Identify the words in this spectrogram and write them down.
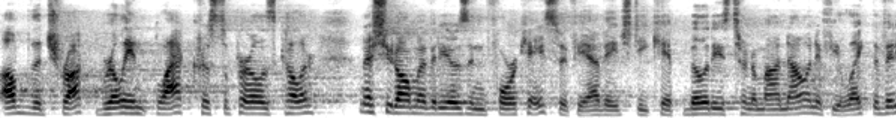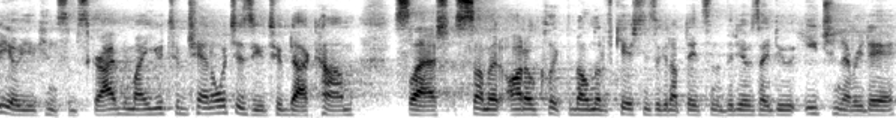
of the truck. Brilliant black crystal pearl is color. And I shoot all my videos in 4K, so if you have HD capabilities, turn them on now. And if you like the video, you can subscribe to my YouTube channel, which is youtube.com slash summit auto. Click the bell notifications to get updates on the videos I do each and every day,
